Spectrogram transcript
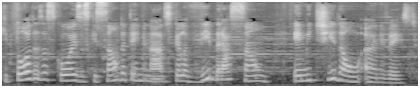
que todas as coisas que são determinadas pela vibração emitida ao, universo.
